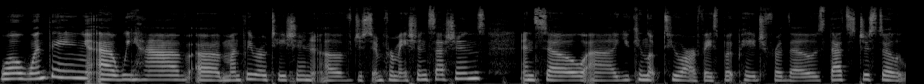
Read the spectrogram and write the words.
Well, one thing uh, we have a monthly rotation of just information sessions, and so uh, you can look to our Facebook page for those. That's just a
